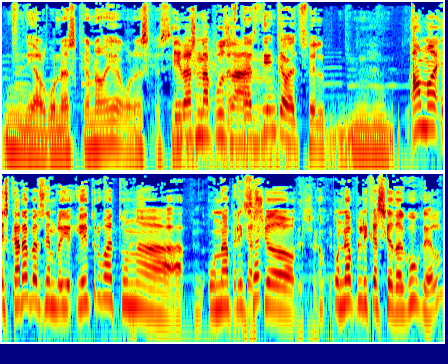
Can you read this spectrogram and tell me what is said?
N'hi ha algunes que no i algunes que sí. I vas anar posant- Estàs dient que vaig fer el... mm, Home, és que ara, per exemple, jo, jo he trobat una, una, aplicació, una aplicació de Google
